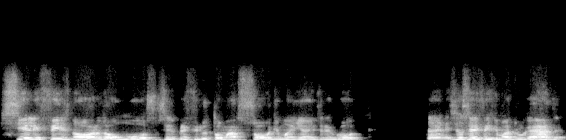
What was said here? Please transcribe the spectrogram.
se ele fez na hora do almoço, se ele preferiu tomar sol de manhã e entregou, se você fez de madrugada,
